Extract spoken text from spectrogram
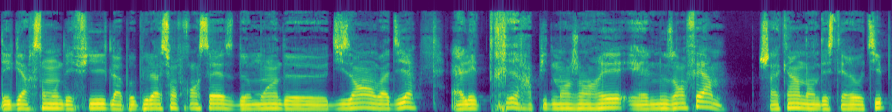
des garçons, des filles, de la population française de moins de 10 ans, on va dire, elle est très rapidement genrée et elle nous enferme chacun dans des stéréotypes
